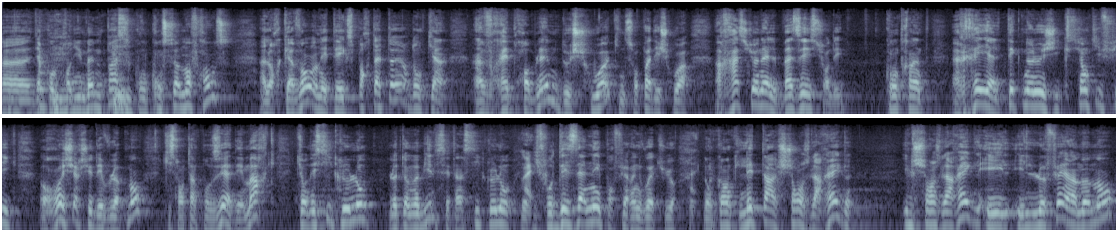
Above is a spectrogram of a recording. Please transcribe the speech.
Euh, dire qu'on ne produit même pas ce qu'on consomme en France, alors qu'avant, on était exportateur. Donc il y a un, vrai problème de choix qui ne sont pas des choix rationnels basés sur des contraintes réelles, technologiques, scientifiques, recherche et développement, qui sont imposées à des marques qui ont des cycles longs. L'automobile, c'est un cycle long. Il faut des années pour faire une voiture. Donc quand l'État change la règle, il change la règle et il, le fait à un moment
